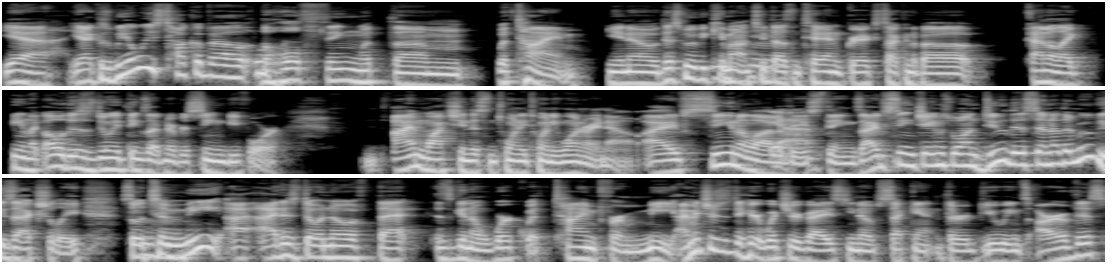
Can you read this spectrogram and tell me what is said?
yeah, yeah. Because we always talk about the whole thing with um with time. You know, this movie came out in Mhm. 2010. Greg's talking about kind of like being like, oh, this is doing things I've never seen before. I'm watching this in 2021 right now. I've seen a lot of these things. I've seen James Wan do this in other movies, actually. So to Mhm. me, I, I just don't know if that is going to work with time for me. I'm interested to hear what your guys, you know, second, third viewings are of this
